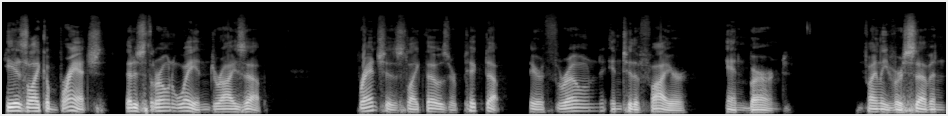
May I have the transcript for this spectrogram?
he is like a branch that is thrown away and dries up. Branches like those are picked up, they are thrown into the fire and burned. And finally, verse 7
